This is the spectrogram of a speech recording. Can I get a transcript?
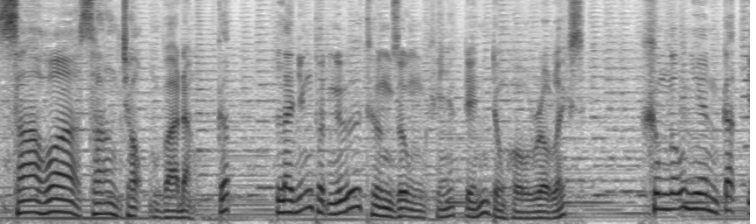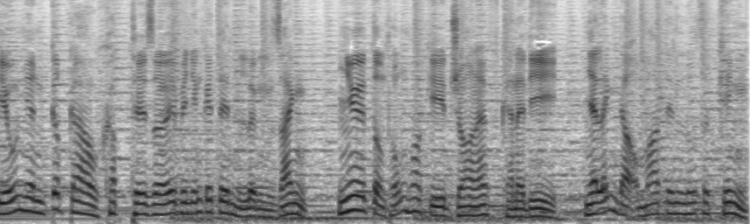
Xa hoa, sang trọng và đẳng cấp là những thuật ngữ thường dùng khi nhắc đến đồng hồ Rolex. Không ngẫu nhiên các yếu nhân cấp cao khắp thế giới với những cái tên lừng danh như Tổng thống Hoa Kỳ John F. Kennedy, nhà lãnh đạo Martin Luther King,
